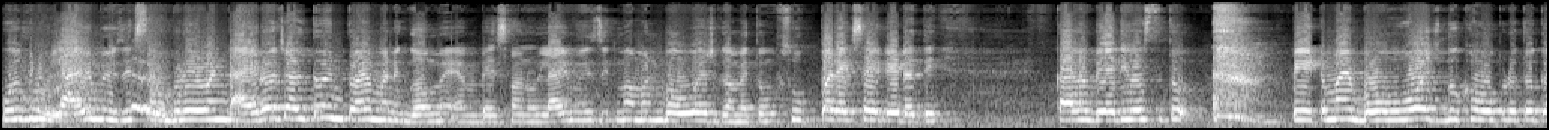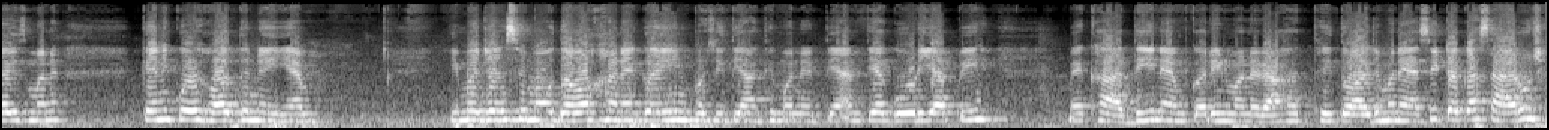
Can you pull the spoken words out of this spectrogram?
કોઈ બી લાઈવ મ્યુઝિક સાંભળ્યું એવો ડાયરો ચાલતો હોય ને તોય મને ગમે એમ બેસવાનું. લાઈવ મ્યુઝિકમાં મને બહુ જ ગમે. તો હું સુપર એક્સાઇટેડ હતી. કાલે બે દિવસથી તો પેટમાં બહુ જ દુખાવો પડ્યો તો ગાઈઝ મને, કે એની કોઈ હદ નહીં એમ. ઇમરજન્સીમાં હું દવાખાને ગઈ પછી ત્યાંથી મને ત્યાં ત્યાં ગોળી આપી. મેં ખાધીને એમ કરીને મને રાહત થઈ. તો આજે મને એંસી ટકા સારું છે.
